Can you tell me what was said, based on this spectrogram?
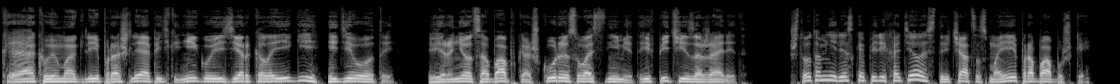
Как вы могли прошляпить книгу из зеркала Яги, идиоты? Вернется бабка, шкуры с вас снимет и в печи зажарит. Что-то мне резко перехотелось встречаться с моей прабабушкой.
